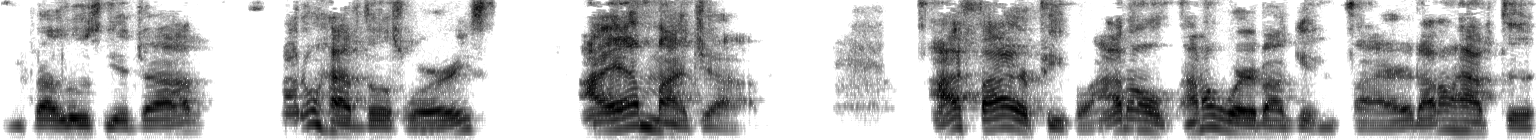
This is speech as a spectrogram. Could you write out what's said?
you about losing your job? I don't have those worries. I am my job. I fire people. I don't. I don't worry about getting fired. I don't have to.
